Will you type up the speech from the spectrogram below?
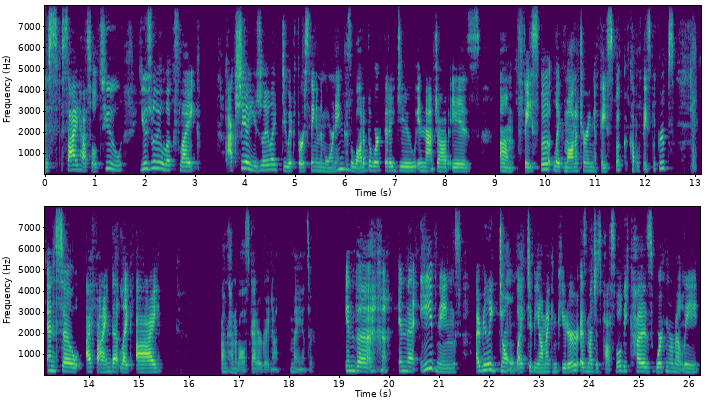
this side hustle too usually looks like actually I usually like do it first thing in the morning because a lot of the work that I do in that job is um, Facebook, like monitoring a Facebook, a couple Facebook groups. And so I find that like I, I'm kind of all scattered right now. My answer in the in the evenings, I really don't like to be on my computer as much as possible because working remotely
